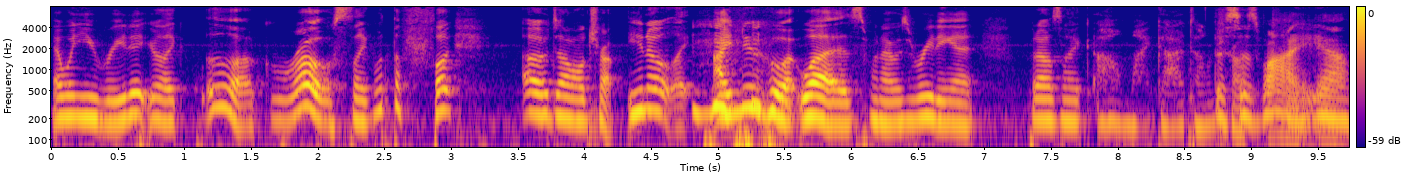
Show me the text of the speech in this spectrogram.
and when you read it you're like ugh gross like what the fuck oh donald trump you know like i knew who it was when i was reading it but i was like oh my god donald This trump is why. Yeah.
